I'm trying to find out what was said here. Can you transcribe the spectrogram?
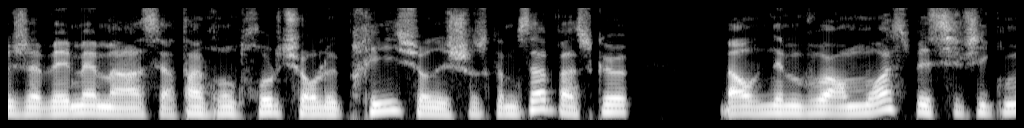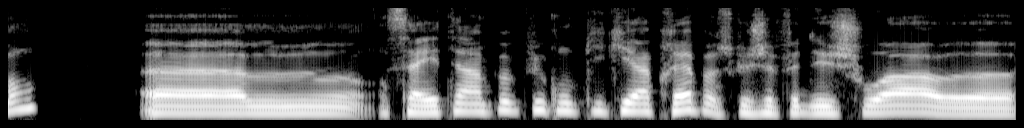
j'avais même un certain contrôle sur le prix, sur des choses comme ça, parce que bah, on venait me voir moi spécifiquement. Euh, ça a été un peu plus compliqué après parce que j'ai fait des choix euh,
